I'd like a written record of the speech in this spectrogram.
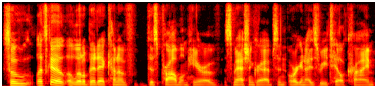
So let's get a little bit at kind of this problem here of smash and grabs and organized retail crime.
